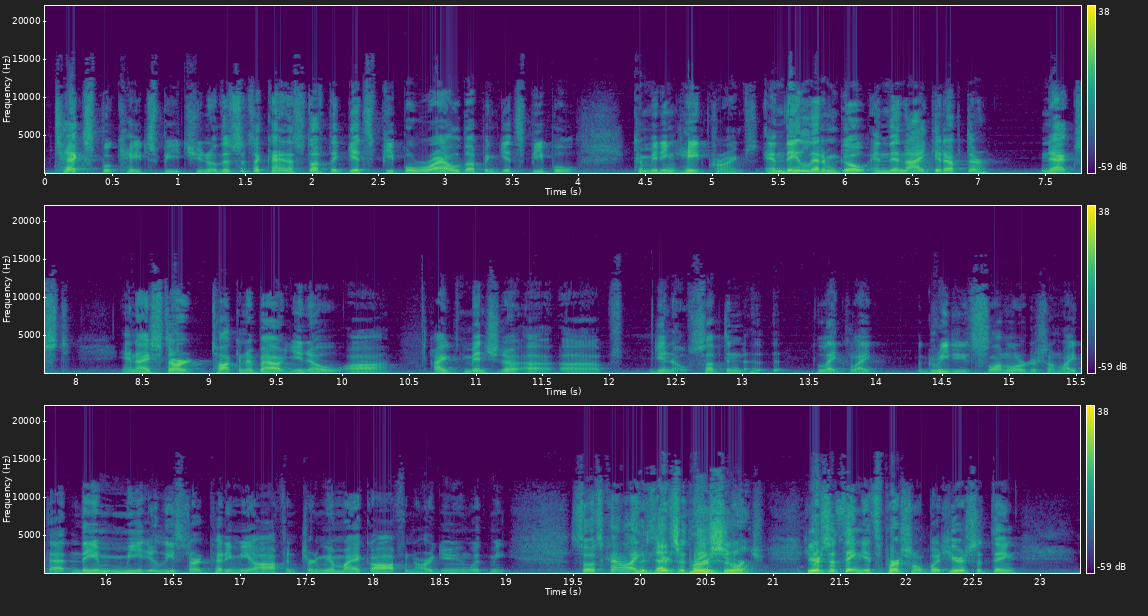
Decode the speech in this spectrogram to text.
textbook hate speech. You know, this is the kind of stuff that gets people riled up and gets people committing hate crimes. And they let him go. And then I get up there next, and I start talking about, you know, uh, I mentioned a, a, a you know, something uh, like like a greedy slumlord or something like that, and they immediately start cutting me off and turning my mic off and arguing with me. So it's kind of like here's the personal. thing, George. Here's the thing. It's personal, but here's the thing.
